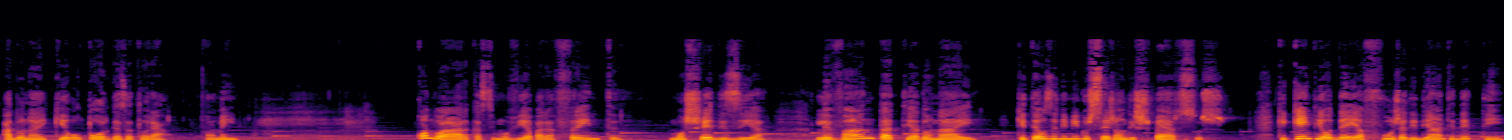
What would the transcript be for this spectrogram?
Adonai, que outorgas a Torá. Amém. Quando a arca se movia para a frente, Moshe dizia: Levanta-te, Adonai, que teus inimigos sejam dispersos, que quem te odeia fuja de diante de ti.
